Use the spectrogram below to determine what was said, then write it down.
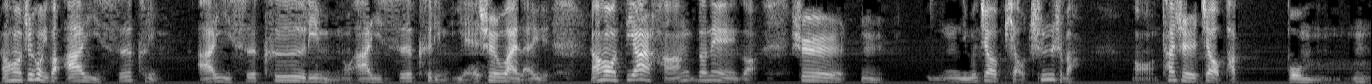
然后最后一个阿伊斯克林，阿伊斯克林，阿伊斯克林也是外来语。然后第二行的那个是，嗯，你们叫朴春是吧？哦，他是叫朴。Boom，嗯，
